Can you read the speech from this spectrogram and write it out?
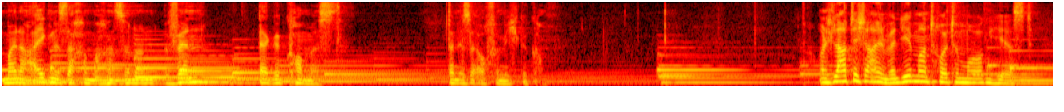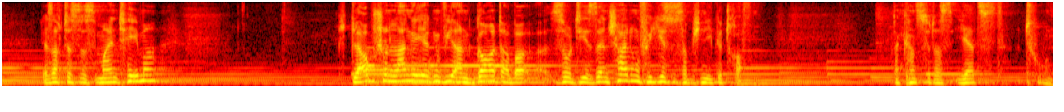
meine eigene Sache machen, sondern wenn er gekommen ist, dann ist er auch für mich gekommen. Und ich lade dich ein, wenn jemand heute Morgen hier ist, der sagt, das ist mein Thema. Ich glaube schon lange irgendwie an Gott, aber so diese Entscheidung für Jesus habe ich nie getroffen. Dann kannst du das jetzt tun.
